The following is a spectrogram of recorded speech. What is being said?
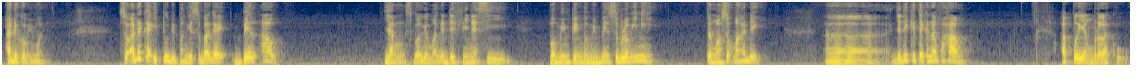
Ada komitmen. So adakah itu dipanggil sebagai bailout? Yang sebagaimana definisi pemimpin-pemimpin sebelum ini. Termasuk Mahathir. Uh, jadi kita kena faham apa yang berlaku.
